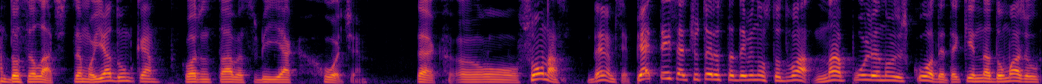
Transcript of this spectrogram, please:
досилач. Це моя думка. Кожен ставить собі як хоче. Так, о, що у нас? Дивимося. 5492 напуляної шкоди. Таки надомажив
